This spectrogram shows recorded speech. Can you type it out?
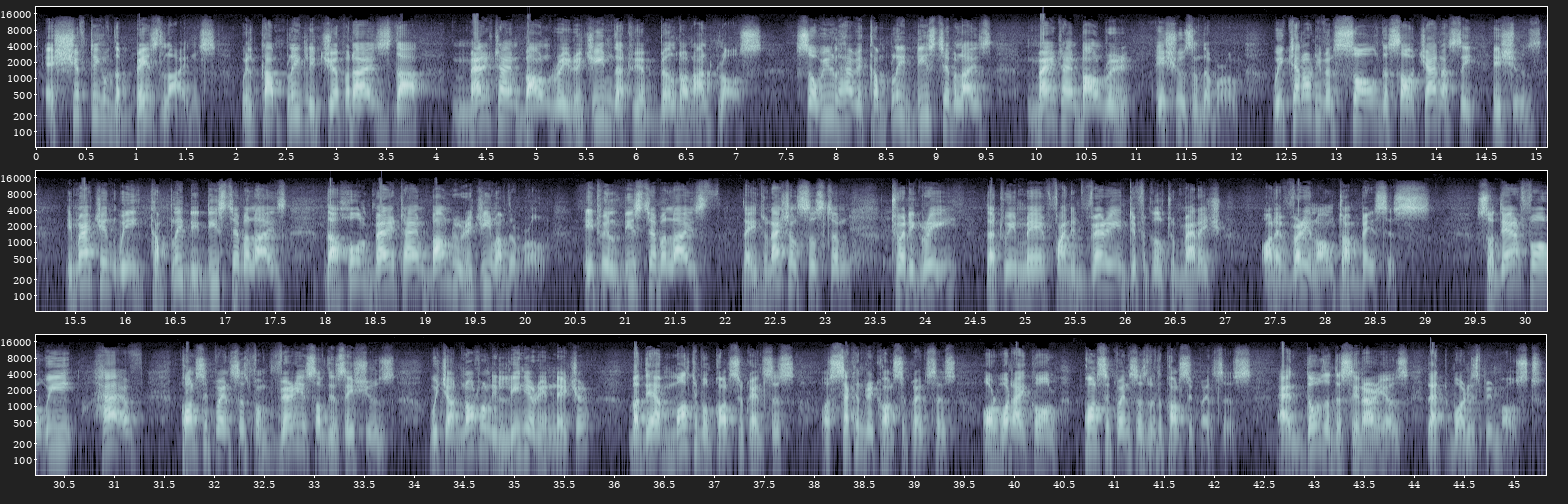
a shifting of the baselines will completely jeopardize the maritime boundary regime that we have built on UNCLOS. So we will have a complete destabilized maritime boundary issues in the world. We cannot even solve the South China Sea issues. Imagine we completely destabilize the whole maritime boundary regime of the world. It will destabilize the international system to a degree that we may find it very difficult to manage on a very long term basis. So, therefore, we have consequences from various of these issues which are not only linear in nature, but they have multiple consequences or secondary consequences or what I call consequences with the consequences. And those are the scenarios that worries me most.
